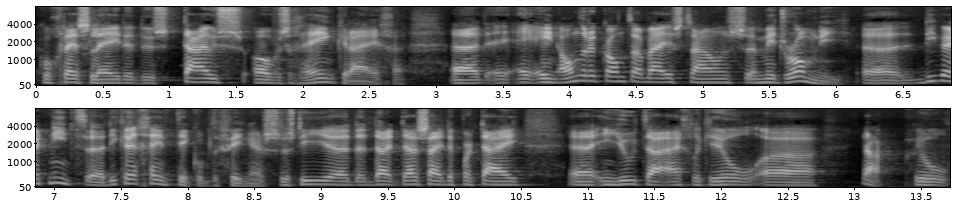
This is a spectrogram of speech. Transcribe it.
congresleden dus thuis over zich heen krijgen. een andere kant daarbij is trouwens Mitt Romney. die, werd niet, die kreeg geen tik op de vingers. Dus die, daar, daar zei de partij in Utah eigenlijk heel, ja, heel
